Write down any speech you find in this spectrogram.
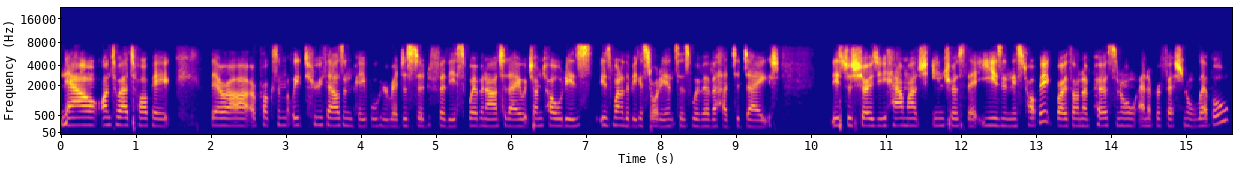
Now, onto our topic. There are approximately 2,000 people who registered for this webinar today, which I'm told is, is one of the biggest audiences we've ever had to date. This just shows you how much interest there is in this topic, both on a personal and a professional level,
